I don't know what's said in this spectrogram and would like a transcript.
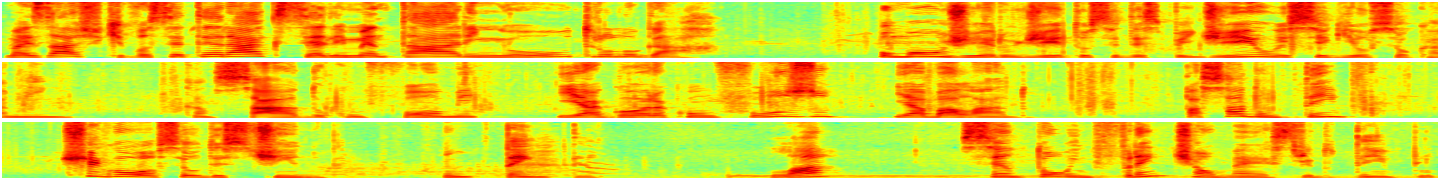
mas acho que você terá que se alimentar em outro lugar. O monge erudito se despediu e seguiu seu caminho, cansado, com fome e agora confuso e abalado. Passado um tempo, chegou ao seu destino, um templo. Lá, sentou em frente ao mestre do templo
